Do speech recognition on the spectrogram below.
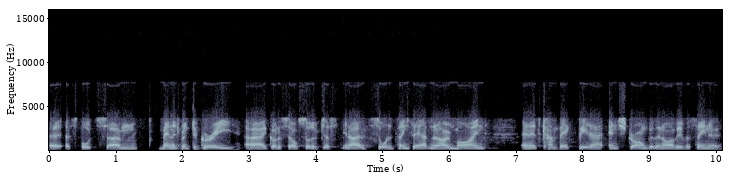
a, a sports um, management degree, uh, got herself sort of just, you know, sorted things out in her own mind and has come back better and stronger than I've ever seen her.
